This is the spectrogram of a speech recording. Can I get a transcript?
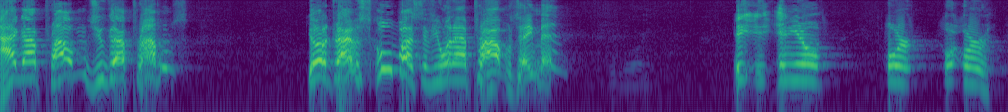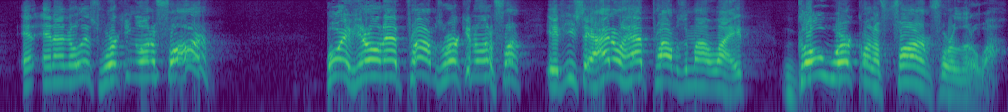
I got problems, you got problems. You ought to drive a school bus if you want to have problems, amen? And, and you know, or, or, or and, and I know this, working on a farm. Boy, if you don't have problems working on a farm, if you say, I don't have problems in my life, go work on a farm for a little while.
